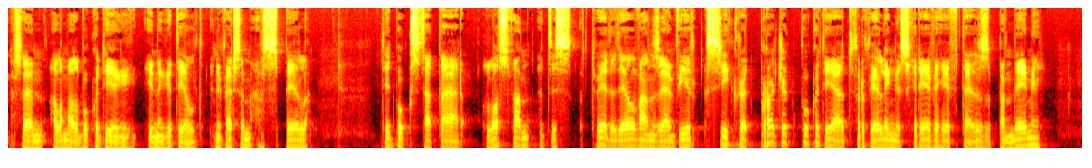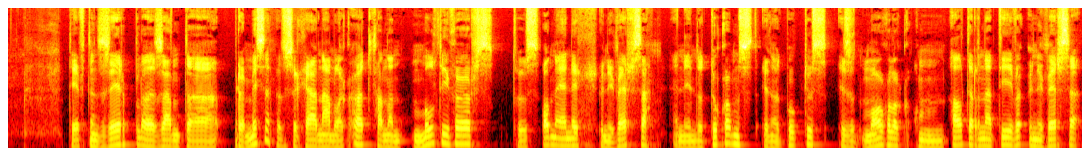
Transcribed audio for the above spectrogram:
Het zijn allemaal boeken die in een gedeeld universum afspelen. Dit boek staat daar los van. Het is het tweede deel van zijn vier Secret Project boeken die hij uit verveling geschreven heeft tijdens de pandemie. Het heeft een zeer plezante premisse. Ze gaan namelijk uit van een multiverse, dus oneindig universa. En in de toekomst, in het boek dus, is het mogelijk om alternatieve universa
